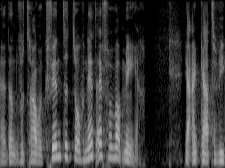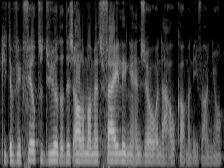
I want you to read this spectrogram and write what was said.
Uh, dan vertrouw ik Vinted toch net even wat meer. Ja, en Katawiki, dat vind ik veel te duur. Dat is allemaal met veilingen en zo. En daar hou ik allemaal niet van, joh.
